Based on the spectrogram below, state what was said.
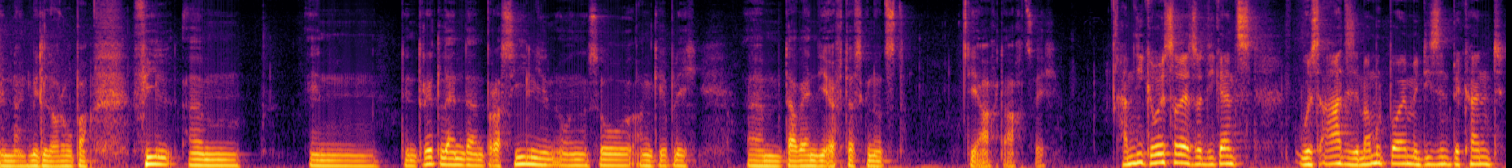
in, in Mitteleuropa. Viel ähm, in den Drittländern, Brasilien und so angeblich, ähm, da werden die öfters genutzt, die 880. Haben die größere, also die ganz USA, diese Mammutbäume, die sind bekannt,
